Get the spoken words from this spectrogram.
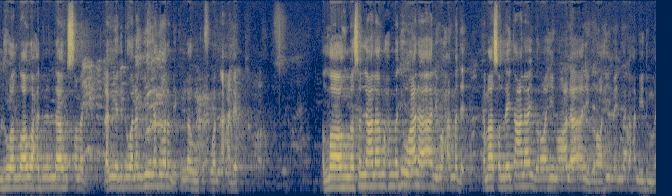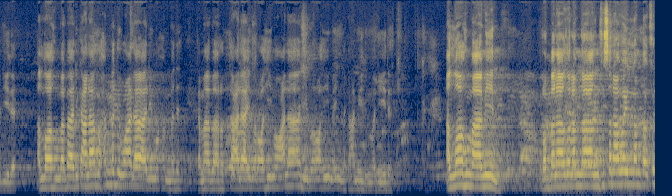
قل هو الله أحد الله الصمد لم يلد ولم يولد ولم يكن له كفوا أحد. اللهم صل على محمد وعلى آل محمد كما صليت على إبراهيم وعلى آل إبراهيم إنك حميد مجيد. اللهم بارك على محمد وعلى آل محمد كما باركت على إبراهيم وعلى آل إبراهيم إنك حميد مجيد. اللهم آمين. ربنا ظلمنا أنفسنا وإن لم تغفر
